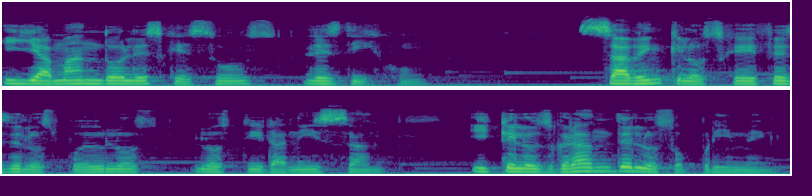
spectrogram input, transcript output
y llamándoles Jesús les dijo, Saben que los jefes de los pueblos los tiranizan y que los grandes los oprimen.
